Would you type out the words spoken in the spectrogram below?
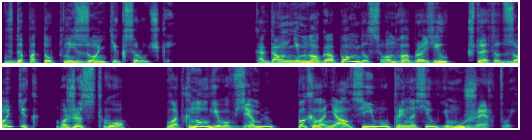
в допотопный зонтик с ручкой. Когда он немного опомнился, он вообразил, что этот зонтик — божество, воткнул его в землю, поклонялся ему, приносил ему жертвы.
